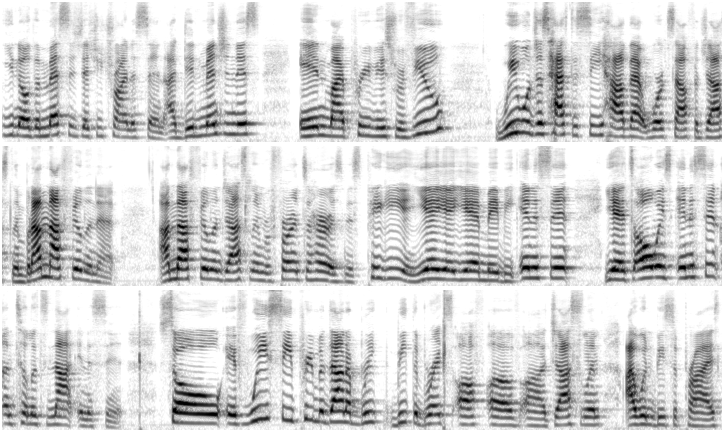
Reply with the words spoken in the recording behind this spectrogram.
you know, the message that you're trying to send. I did mention this in my previous review. We will just have to see how that works out for Joseline, but I'm not feeling that. I'm not feeling Joseline referring to her as Miss Piggy and yeah, yeah, yeah, maybe innocent. Yeah, it's always innocent until it's not innocent. So if we see Prima Donna beat the brakes off of uh, Joseline, I wouldn't be surprised.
